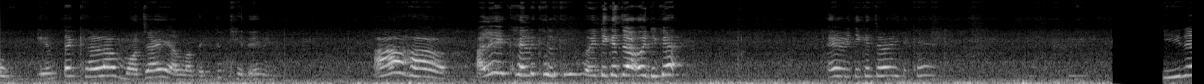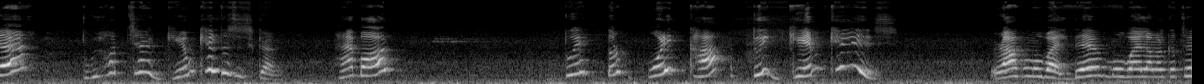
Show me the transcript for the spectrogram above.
ও, গেমটা খেলা মজাই আলাদা, একটু খেলে নি। আহা, আরে, খেল খেল খেল, ওইদিকে যা, ওইদিকে। এই ওইদিকে যা, ওইদিকে। কি রে তুই হচ্ছে গেম খেলতেছিস কেন? হ্যাঁ বল। তুই তোর পরীক্ষা, তুই গেম খেলিস? রাখ মোবাইল, দে মোবাইল আমার কাছে।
